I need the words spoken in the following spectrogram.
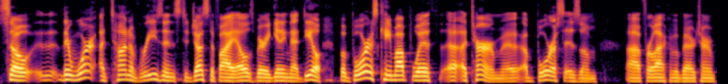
so th- there weren't a ton of reasons to justify Ellsbury getting that deal, but Boras came up with a, a term, a, a Borasism, uh, for lack of a better term.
